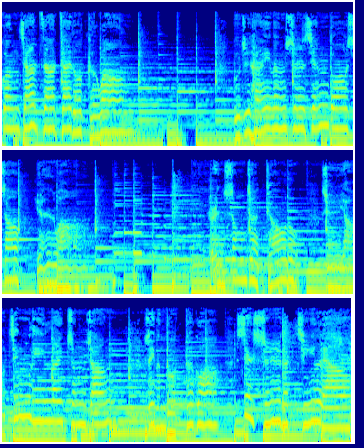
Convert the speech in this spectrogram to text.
光夹杂太多渴望。不知还能实现多少愿望，人生这条路需要经历来成长，谁能躲得过现实的凄凉？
